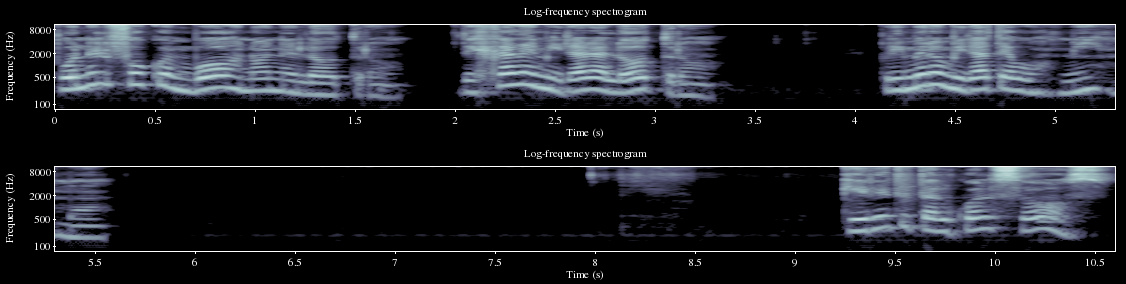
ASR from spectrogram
Pon el foco en vos, no en el otro. Deja de mirar al otro. Primero mirate a vos mismo. Querete tal cual sos.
